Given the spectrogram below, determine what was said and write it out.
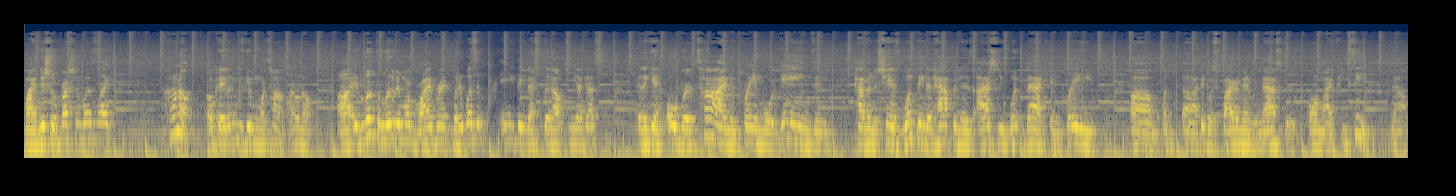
my initial impression was like, I don't know. Okay, let me just give it more time. I don't know. Uh, it looked a little bit more vibrant, but it wasn't anything that stood out to me, I guess. And again, over time and playing more games and having a chance, one thing that happened is I actually went back and played, um, a, uh, I think it was Spider-Man Remastered on my PC. Now,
